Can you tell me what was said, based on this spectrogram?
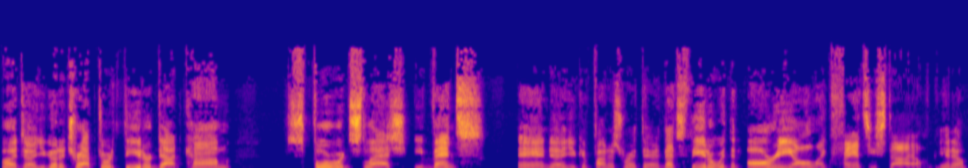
But uh, you go to trapdoortheater.com forward slash events and uh, you can find us right there. That's theater with an RE, all like fancy style, you know.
